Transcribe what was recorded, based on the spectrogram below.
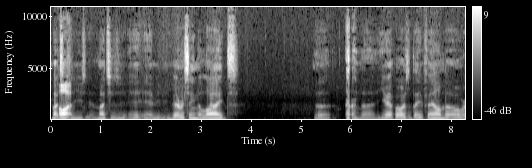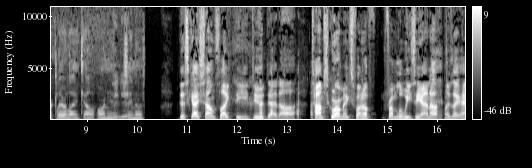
Much Oh, as you, much as you, if you've ever seen the lights, the the UFOs that they filmed uh, over Clear Lake, California. I You've seen those? This guy sounds like the dude that uh, Tom Squirrel makes fun of from Louisiana. He's like, hey,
